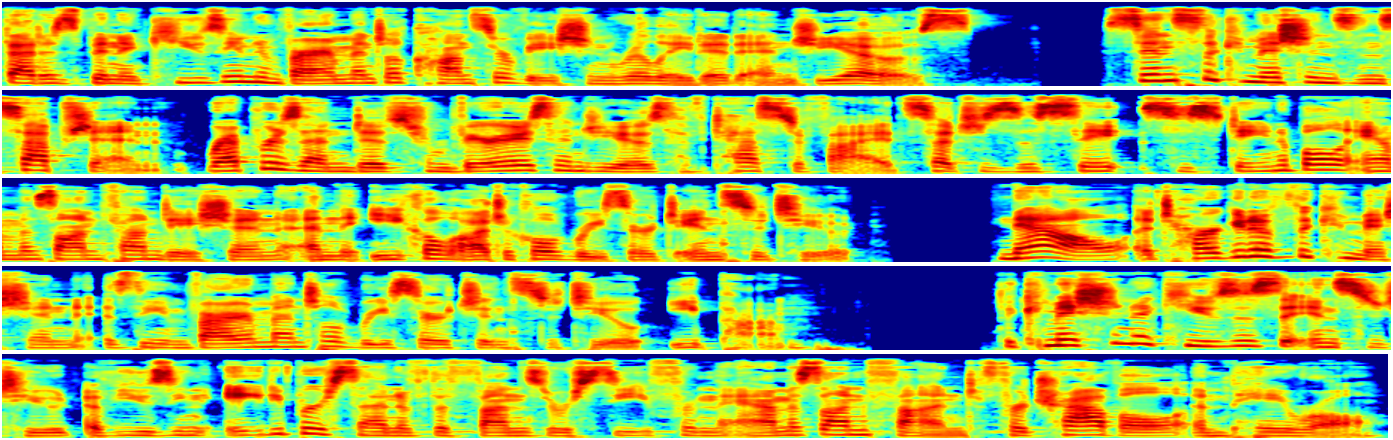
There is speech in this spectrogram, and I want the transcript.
that has been accusing environmental conservation related NGOs. Since the Commission's inception, representatives from various NGOs have testified, such as the Sustainable Amazon Foundation and the Ecological Research Institute. Now, a target of the Commission is the Environmental Research Institute, IPAM. The Commission accuses the Institute of using 80% of the funds received from the Amazon Fund for travel and payroll.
